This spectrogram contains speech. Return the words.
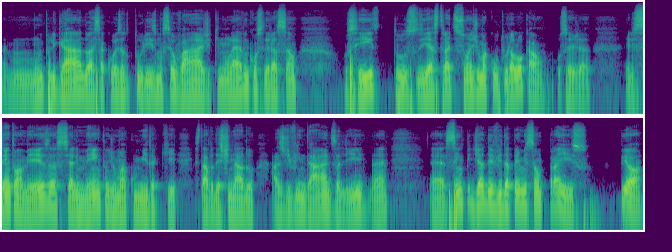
é muito ligado a essa coisa do turismo selvagem, que não leva em consideração os ritos e as tradições de uma cultura local. Ou seja, eles sentam à mesa, se alimentam de uma comida que estava destinado às divindades ali, né? É, sem pedir a devida permissão para isso. Pior,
